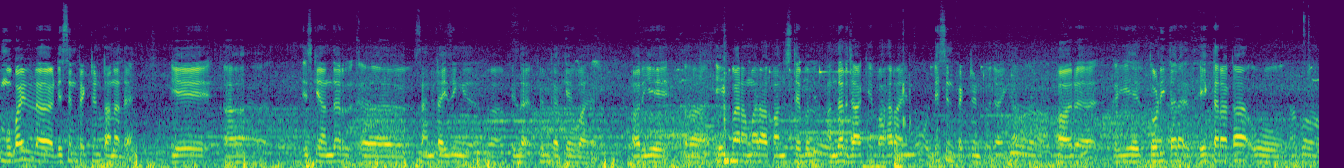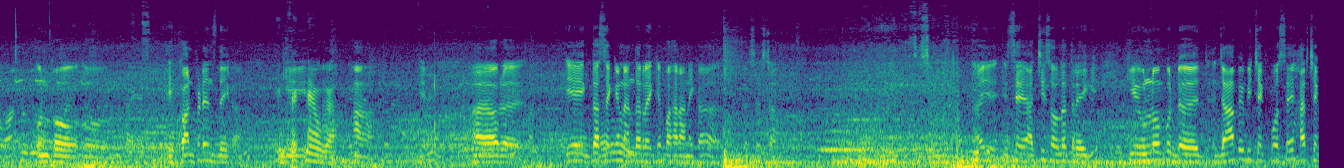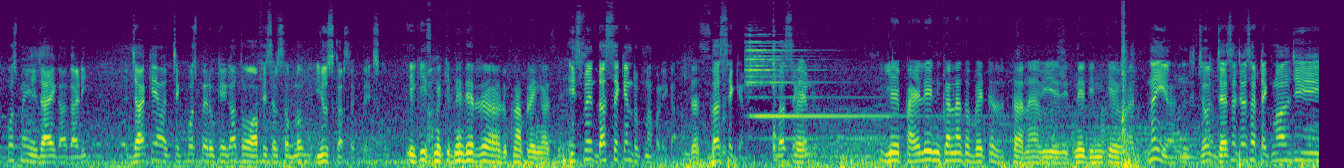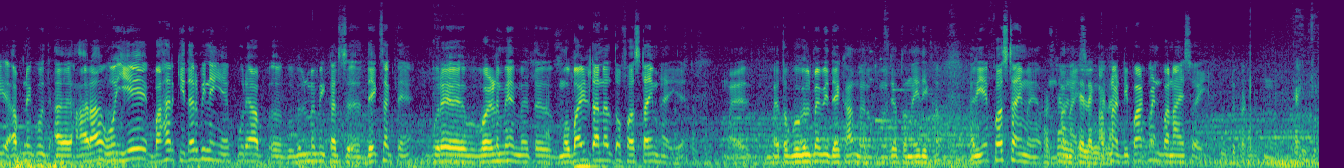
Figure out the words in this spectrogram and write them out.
ये mobile disinfectant tunnel है। ये अ, इसके अंदर सैनिटाइजिंग फिल फिल करके हुआ है। और ये अ, एक बार हमारा कांस्टेबल अंदर जाके बाहर आए तो वो डिसइंफेक्टेंट हो जाएगा। और ये थोड़ी तरह एक तरह का वो उनको वो एक कॉन्फिडेंस देगा कि- नहीं होगा। हाँ और ये एक दस सेकंड अंदर रह के बाहर आने का सिस्टम इससे अच्छी सहूलत रहेगी कि उन लोगों को जहाँ पे भी चेक पोस्ट है हर चेक पोस्ट में ये जाएगा गाड़ी। जाके चेक पोस्ट पे रुकेगा तो ऑफिसर सब लोग यूज़ कर सकते हैं इसको। एक इसमें कितने देर रुकना पड़ेगा इसमें? 10 सेकंड रुकना पड़ेगा। दस 10 सेकंड 10 सेकंड ये पहले निकलना तो बेटर था ना अभी इतने दिन के बाद? नहीं जो जैसा जैसा टेक्नोलॉजी अपने को आ रहा वो ये बाहर किधर भी नहीं है पूरे आप गूगल में भी कर देख सकते हैं। पूरे वर्ल्ड में मैं तो मोबाइल टनल तो फ़र्स्ट टाइम है ये। मैं मैं तो गूगल में भी देखा मैं मुझे तो नहीं दिखा। और ये फ़र्स्ट टाइम है अपन डिपार्टमेंट बनाए सो है। Thank you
